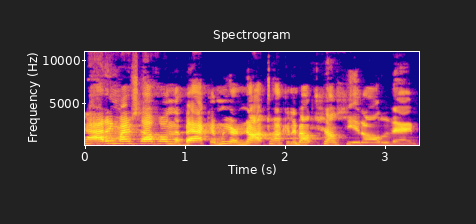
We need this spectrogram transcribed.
patting myself on the back, and we are not talking about Chelsea at all today.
